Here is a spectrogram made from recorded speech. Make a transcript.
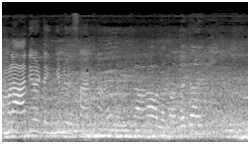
നമ്മൾ ആദ്യമായിട്ട് ഇങ്ങനെ ഒരു ഫാൻ ഏ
